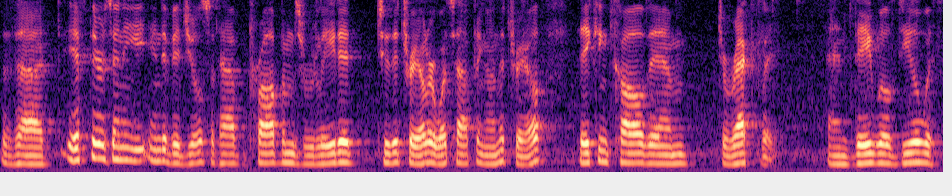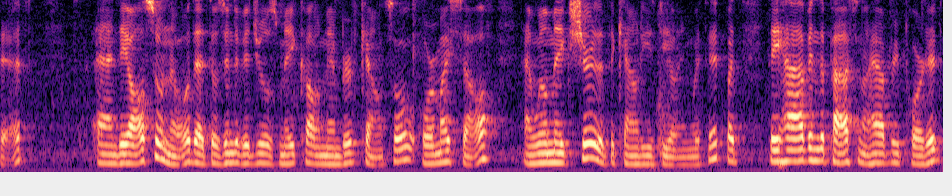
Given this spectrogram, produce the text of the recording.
that if there's any individuals that have problems related to the trail or what's happening on the trail, they can call them directly and they will deal with it. And they also know that those individuals may call a member of council or myself, and we'll make sure that the county is dealing with it. But they have in the past, and I have reported,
